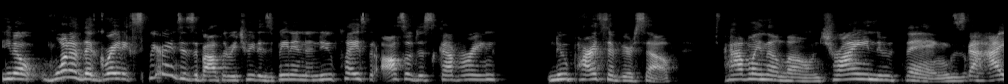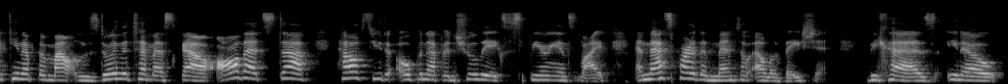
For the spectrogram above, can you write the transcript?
you know, one of the great experiences about the retreat is being in a new place, but also discovering new parts of yourself, traveling alone, trying new things, hiking up the mountains, doing the Temescal, all that stuff helps you to open up and truly experience life. And that's part of the mental elevation because you know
